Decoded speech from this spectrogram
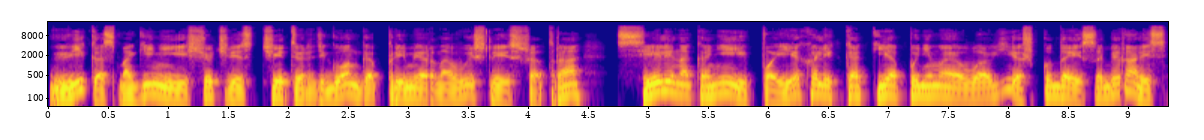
Вика с Магини еще через четверть гонга примерно вышли из шатра, сели на коне и поехали, как я понимаю, во Вьеш, куда и собирались,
